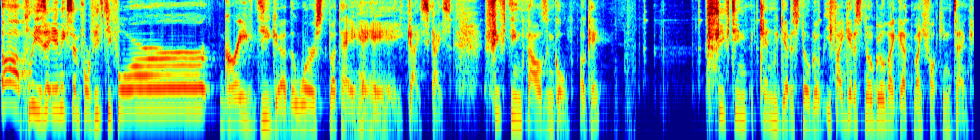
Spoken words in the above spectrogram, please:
Ah, oh, please, AMX M4 54 Grave Digger, the worst. But hey, hey, hey, hey, guys, guys, fifteen thousand gold. Okay. 15. Can we get a snow globe? If I get a snow globe, I get my fucking tank.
